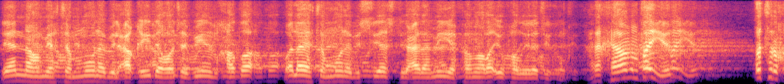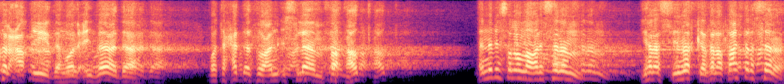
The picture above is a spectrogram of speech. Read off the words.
لأنهم يهتمون بالعقيدة وتبيين الخطأ ولا يهتمون بالسياسة العالمية فما رأي فضيلتكم؟ هذا كلام طيب. اترك العقيدة والعبادة وتحدثوا عن الإسلام فقط. النبي صلى الله عليه وسلم جلس في مكة 13 سنة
